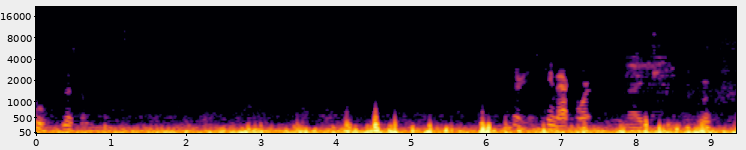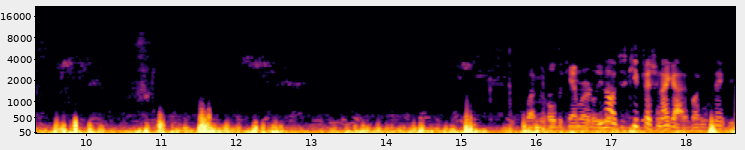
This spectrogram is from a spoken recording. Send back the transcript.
Ooh, missed him. There he is. Came back for it. Nice. Want me to hold the camera or leave No, it? just keep fishing. I got it, buddy. Thank you.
